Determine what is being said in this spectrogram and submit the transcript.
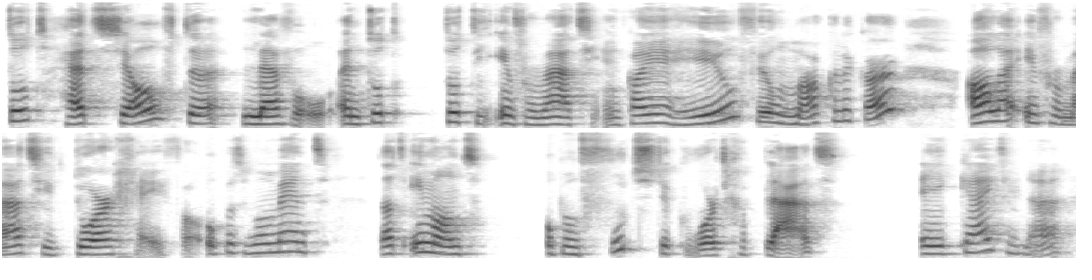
tot hetzelfde level en tot, tot die informatie. En kan je heel veel makkelijker alle informatie doorgeven. Op het moment dat iemand op een voetstuk wordt geplaatst en je kijkt ernaar,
